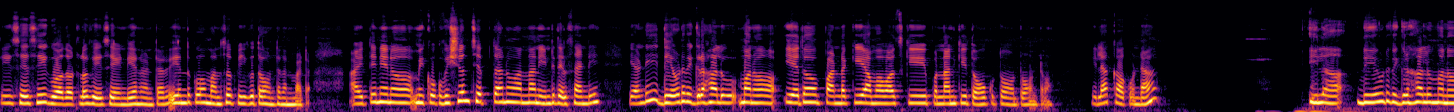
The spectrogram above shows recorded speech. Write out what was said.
తీసేసి గోదట్లో వేసేయండి అని అంటారు. ఎందుకో మనసు పీకుతూ ఉంటుందన్నమాట. అయితే నేను మీకు ఒక విషయం చెప్తాను అన్నాను. ఏంటి తెలుసా అండి? ఏమండి? దేవుడి విగ్రహాలు మనం ఏదో పండక్కి అమావాస్యకి పున్నానికి తోముకుంటూ ఉంటూ ఉంటాం. ఇలా కాకుండా ఇలా దేవుడి విగ్రహాలు మనం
